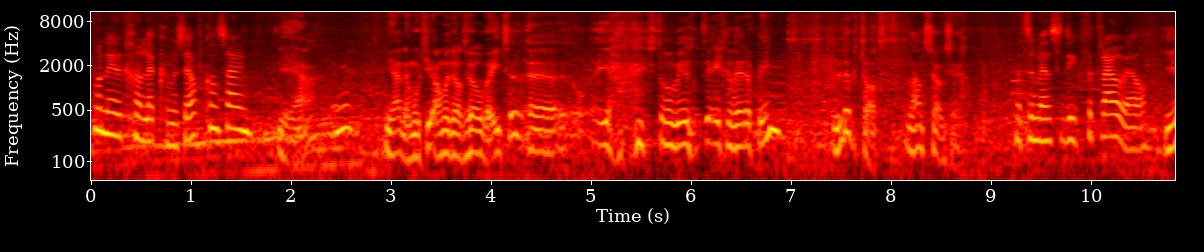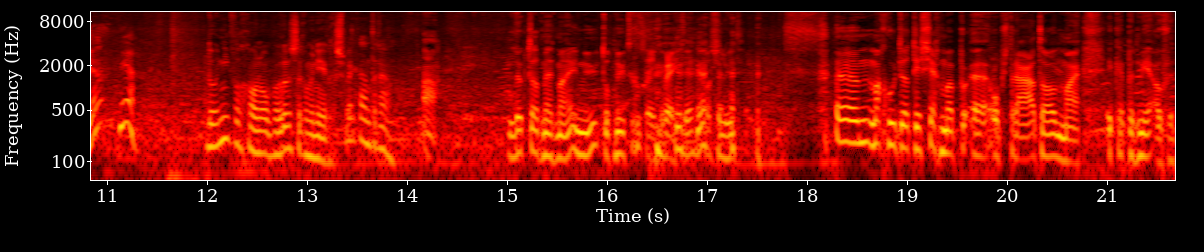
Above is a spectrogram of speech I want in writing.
Wanneer ik gewoon lekker mezelf kan zijn. Ja. Ja, dan moet die ander dat wel weten. Eh, ja, is er weer een tegenwerping? Lukt dat? Laat het zo zeggen. Met de mensen die ik vertrouw wel. Ja? Ja. Door in ieder geval gewoon op een rustige manier het gesprek aan te gaan. Ah, lukt dat met mij nu, tot nu toe? Zeker weten, absoluut. Ehm, maar goed, dat is zeg maar eh, op straat dan. Maar ik heb het meer over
